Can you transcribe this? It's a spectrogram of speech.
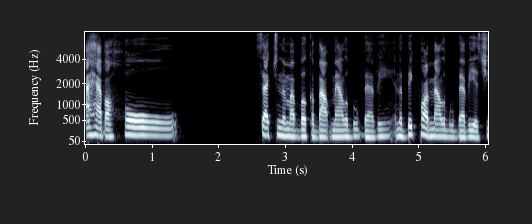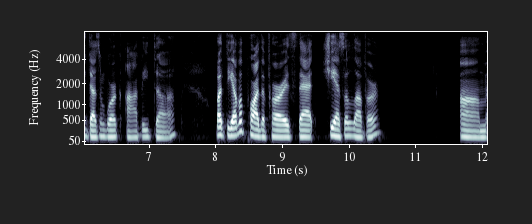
I have a whole section in my book about Malibu Bevy, and the big part of Malibu Bevy is she doesn't work, Avi, duh. But the other part of her is that she has a lover. Um,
